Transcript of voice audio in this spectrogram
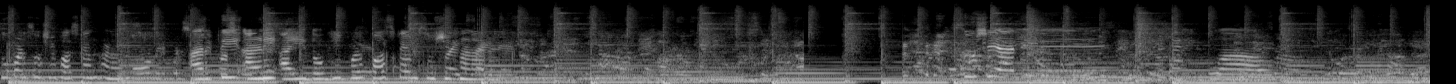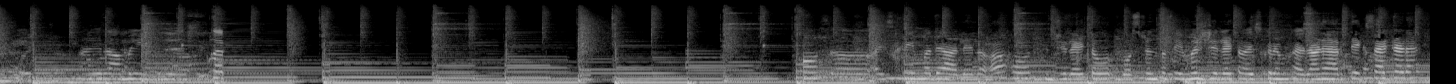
तू पण सुशी फर्स्ट टाइम खाणार आहेस? आरती आणि आई दोघी पण फर्स्ट टाइम सुशी खाणार आहे सुशी आली. वाव आणि रामे मध्ये आलेलो आहोत जिलेटो बॉस्टनचं फेमस जिलेटो आईस्क्रीम खायला. आणि आरती एक्सायटेड आहे.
